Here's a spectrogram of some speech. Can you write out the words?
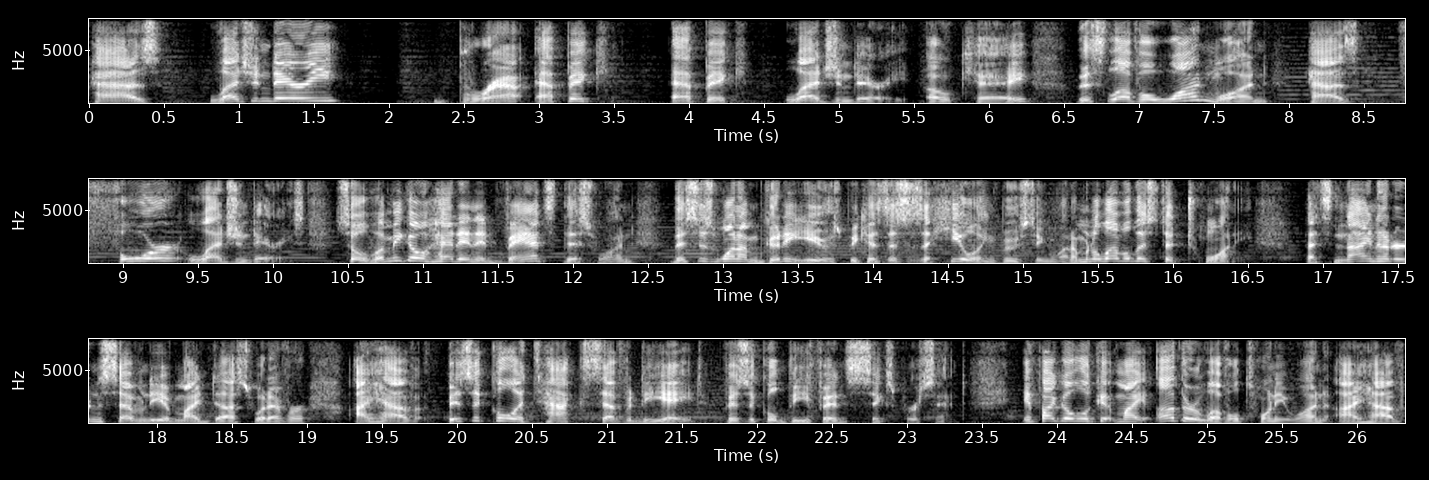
has Legendary, Bra Epic, Epic, Legendary. Okay. This level 1 one has four legendaries. So let me go ahead and advance this one. This is one I'm going to use because this is a healing boosting one. I'm going to level this to 20. That's 970 of my dust, whatever. I have physical attack 78, physical defense 6%. If I go look at my other level 21, I have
